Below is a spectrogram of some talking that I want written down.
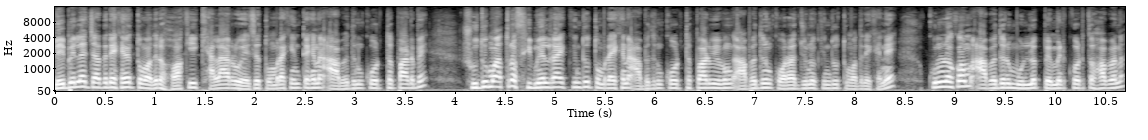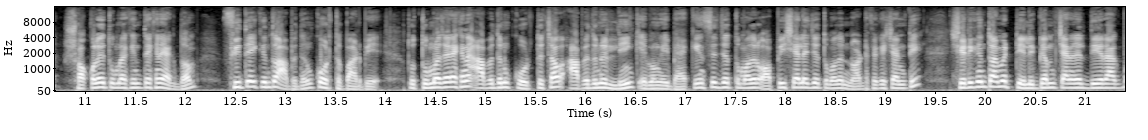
লেভেলে যাদের এখানে তোমাদের হকি খেলা রয়েছে, তোমরা কিন্তু এখানে আবেদন করতে পারবে। শুধুমাত্র ফিমেলরাই কিন্তু তোমরা এখানে আবেদন করতে পারবে এবং আবেদন করার জন্য কিন্তু তোমাদের এখানে কোনো রকম আবেদন মূল্য পেমেন্ট করতে হবে না। সকলেই তোমরা কিন্তু এখানে একদম ফ্রিতেই কিন্তু আবেদন করতে পারবে। তো তোমরা যারা এখানে আবেদন করতে চাও, আবেদনের লিঙ্ক এবং এই ভ্যাকেন্সির যে তোমাদের অফিসিয়ালি যে তোমাদের নোটিফিকেশানটি সেটি কিন্তু আমি টেলিগ্রাম চ্যানেল দিয়ে রাখব।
